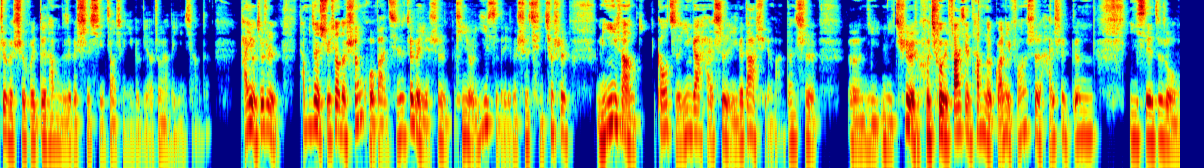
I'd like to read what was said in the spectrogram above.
这个是会对他们的这个实习造成一个比较重要的影响的。还有就是他们在学校的生活吧，其实这个也是挺有意思的一个事情，就是名义上高职应该还是一个大学嘛，但是。呃，你你去了之后就会发现，他们的管理方式还是跟一些这种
